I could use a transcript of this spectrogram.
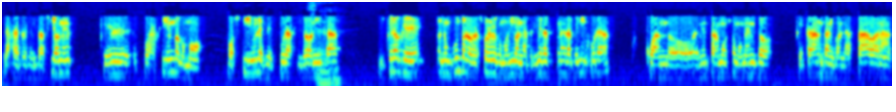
las representaciones que él fue haciendo como posibles lecturas irónicas. Y creo que en un punto lo resuelve, como digo, en la primera escena de la película, cuando en ese hermoso momento que cantan con las sábanas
